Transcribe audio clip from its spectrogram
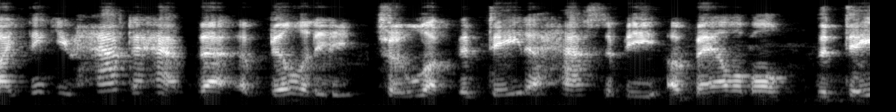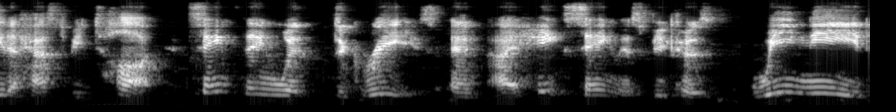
I think you have to have that ability to look. The data has to be available. The data has to be taught. Same thing with degrees. And I hate saying this because we need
